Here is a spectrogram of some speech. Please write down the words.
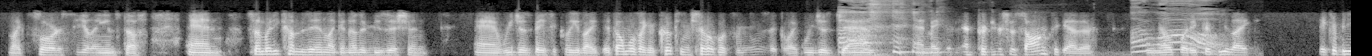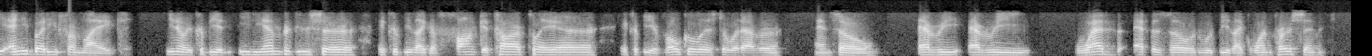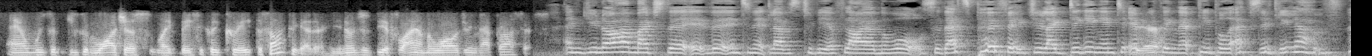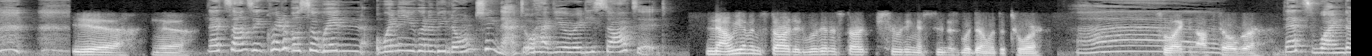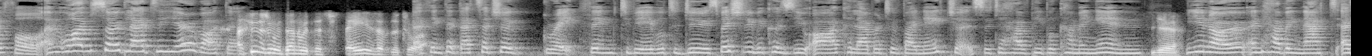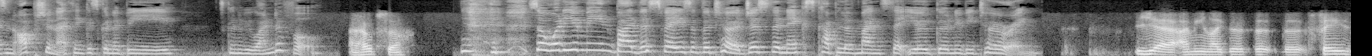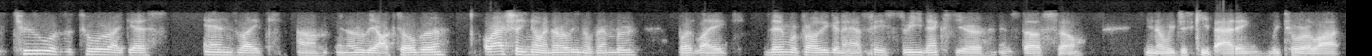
like floor to ceiling and stuff. And somebody comes in like another musician and we just basically like it's almost like a cooking show but for music. Like we just jam oh. and make and produce a song together Oh you know? But it could be like it could be anybody from like you know it could be an EDM producer it could be like a funk guitar player it could be a vocalist or whatever. And so every every web episode would be like one person and we could you could watch us like basically create the song together you know just be a fly on the wall during that process And you know how much the the internet loves to be a fly on the wall, so that's perfect. You're like digging into everything that people absolutely love. yeah yeah That sounds incredible. So when when are you going to be launching that, or have you already started? no we haven't started we're going to start shooting as soon as we're done with the tour Ah, so like in ah, october That's wonderful. I'm well. I'm so glad to hear about that. as soon as we're done with this phase of the tour I think that that's such a great thing to be able to do, especially because you are collaborative by nature. So to have people coming in, yeah you know, and having that as an option, I think is going to be it's going to be wonderful. i hope so So what do you mean by this phase of the tour? Just the next couple of months that you're going to be touring? Yeah, I mean, like the the the phase two of the tour, I guess, ends like um in early October, or actually no, in early November. But like then we're probably gonna have phase three next year and stuff. So, you know, we just keep adding. We tour a lot,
